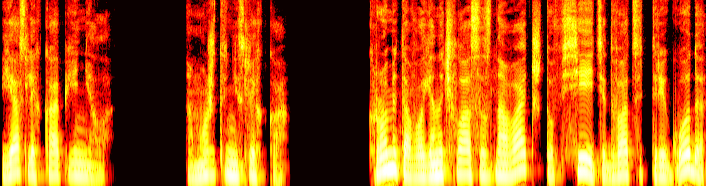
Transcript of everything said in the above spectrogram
Я слегка опьянела. А может и не слегка. Кроме того, я начала осознавать, что все эти 23 года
